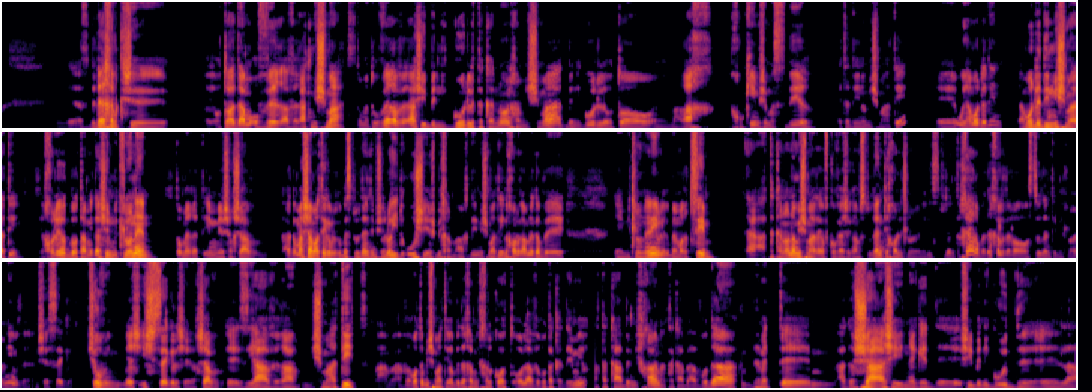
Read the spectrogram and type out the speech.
אז בדרך כלל כשאותו אדם עובר עבירת משמעת, זאת אומרת הוא עובר עבירה שהיא בניגוד לתקנון המשמעת, בניגוד לאותו מערך חוקים שמסדיר את הדין המשמעתי, אה, הוא יעמוד לדין, יעמוד לדין משמעתי. זה יכול להיות באותה מידה של מתלונן. זאת אומרת, אם יש עכשיו, מה שאמרתי גם לגבי סטודנטים שלא ידעו שיש בכלל מערכת דין משמעתי, נכון גם לגבי אה, מתלוננים, לגבי מרצים. התקנון המשמעת אגב קובע שגם סטודנט יכול להתלונן נגד סטודנט אחר, בדרך כלל זה לא סטודנטים מתלוננים, זה אנשי סגל. שוב, אם יש איש סגל שעכשיו זיהה עבירה משמעתית העבירות המשמעתיות בדרך כלל מתחלקות או לעבירות אקדמיות, העתקה במבחן, העתקה בעבודה, באמת אה, הגשה שהיא נגד, אה, שהיא בניגוד אה,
